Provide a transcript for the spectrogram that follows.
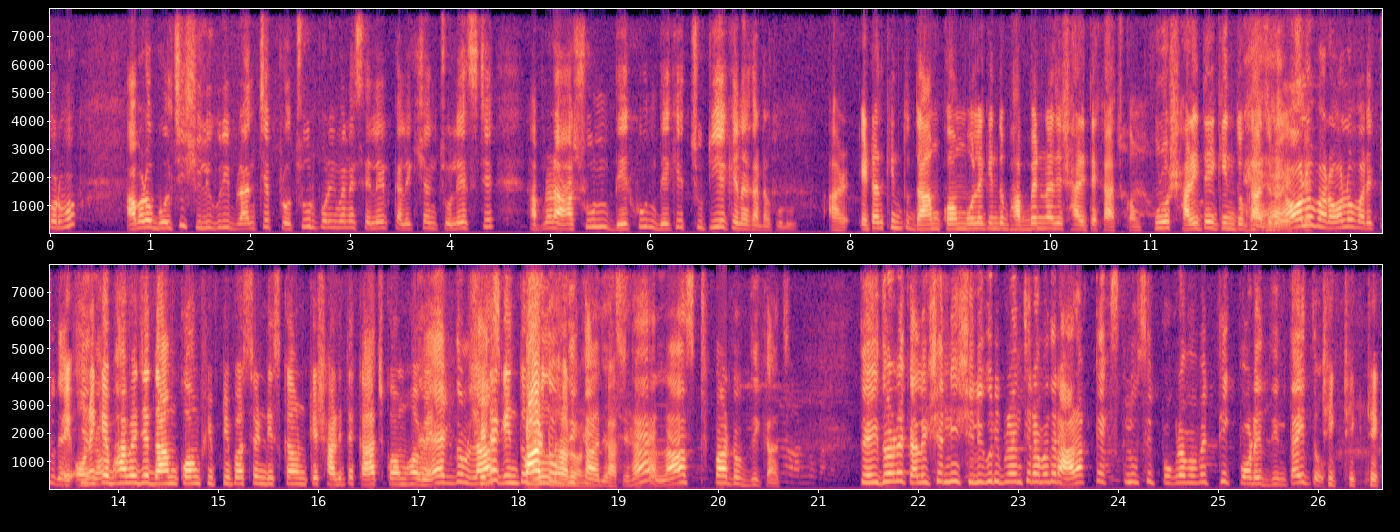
করব। আবারও বলছি শিলিগুড়ি ব্রাঞ্চে প্রচুর পরিমাণে সেলের কালেকশন চলে এসছে। আপনারা আসুন দেখুন দেখে চুটিয়ে কেনাকাটা করুন। আর এটার কিন্তু দাম কম বলে কিন্তু ভাববেন না যে শাড়িতে কাজ কম। পুরো শাড়িতেই কিন্তু কাজ রয়েছে। অল ওভার অল ওভার একটু দেখি অনেকে ভাবে যে দাম কম ফিফটি পার্সেন্ট ডিসকাউন্ট কে শাড়িতে কাজ কম হবে একদম সেটা কিন্তু পার্ট ভুল অফ দি ধারণা কাজ আছে। হ্যাঁ লাস্ট পার্ট অফ দি কাজ। তো এই ধরনের কালেকশন নিয়ে শিলিগুড়ি ব্রাঞ্চের আমাদের আরেকটা এক্সক্লুসিভ প্রোগ্রাম হবে ঠিক পরের দিন তাই তো? ঠিক ঠিক ঠিক।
